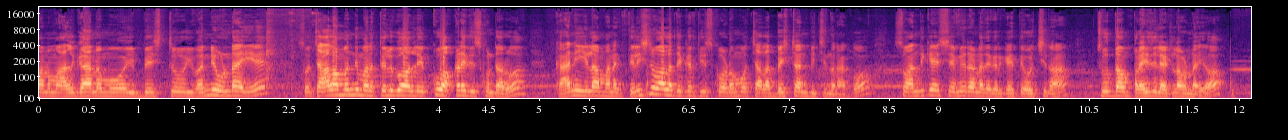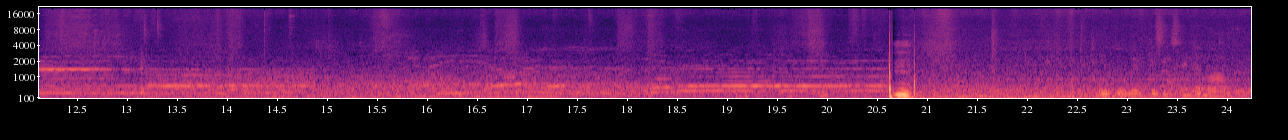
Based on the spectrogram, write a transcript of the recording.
మనం అల్గానము ఈ బెస్ట్ ఇవన్నీ ఉన్నాయి సో చాలామంది మన తెలుగు వాళ్ళు ఎక్కువ అక్కడే తీసుకుంటారు. కానీ ఇలా మనకు తెలిసిన వాళ్ళ దగ్గర తీసుకోవడము చాలా బెస్ట్ అనిపించింది నాకు. సో అందుకే షమీర్ అన్న దగ్గరికి అయితే వచ్చిన. చూద్దాం ప్రైజులు ఎట్లా ఉన్నాయో. టూ ఫిఫ్టీ సిక్స్ అయితే బాగుంటుంది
